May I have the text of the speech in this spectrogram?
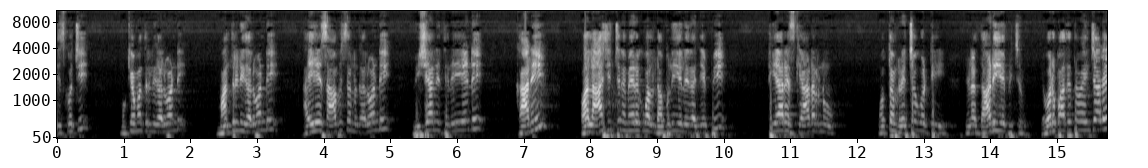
తీసుకొచ్చి ముఖ్యమంత్రిని కలవండి మంత్రిని కలవండి ఐఏఎస్ ఆఫీసర్ని కలవండి విషయాన్ని తెలియజేయండి. కానీ వాళ్ళు ఆశించిన మేరకు వాళ్ళు డబ్బులు ఇవ్వలేదని చెప్పి టీఆర్ఎస్ క్యాడర్ను మొత్తం రెచ్చగొట్టి నిన్న దాడి చేపించారు. ఎవరు బాధ్యత వహించాలి?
